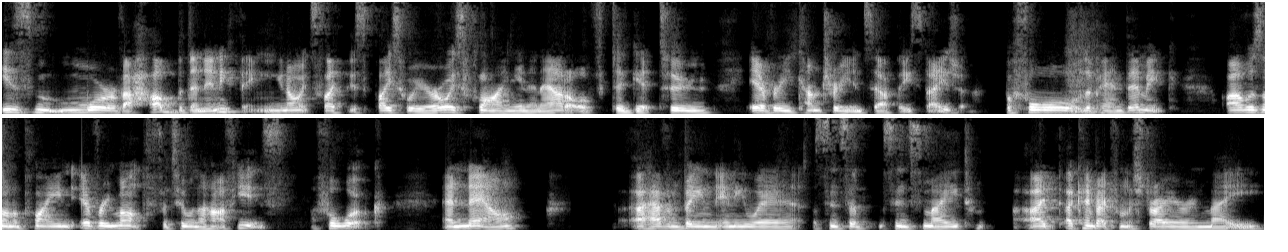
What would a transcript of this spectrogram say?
is more of a hub than anything. You know, it's like this place where you're always flying in and out of to get to every country in Southeast Asia. Before the pandemic, I was on a plane every month for two and a half years for work. And now I haven't been anywhere since uh, since May. I, I came back from Australia in May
